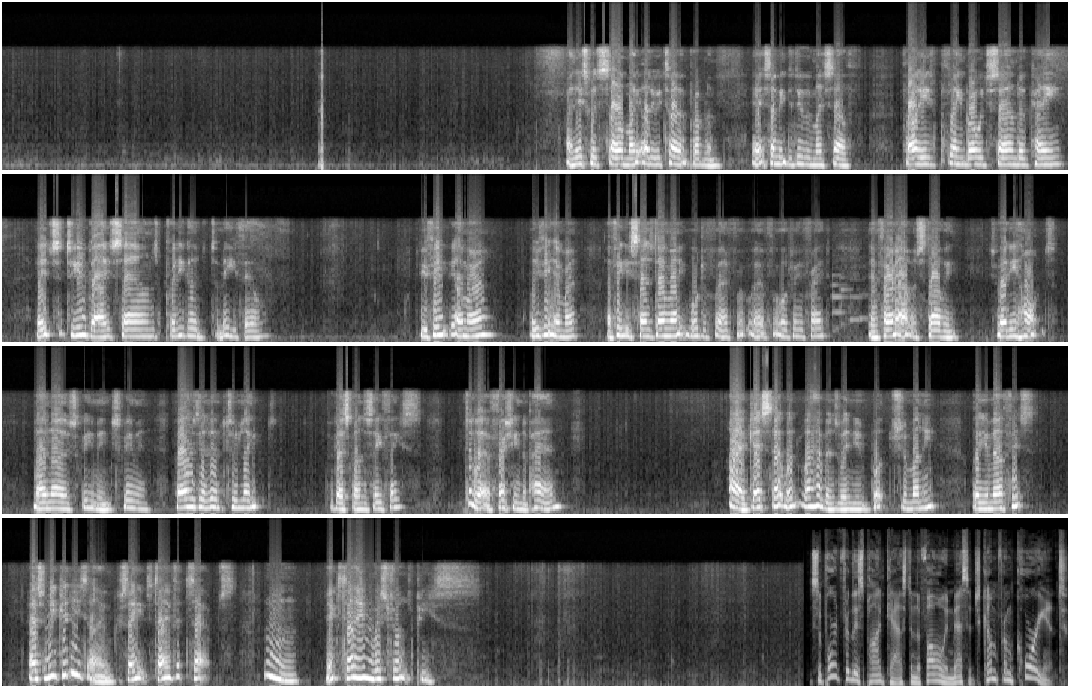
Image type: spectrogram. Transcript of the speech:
And this would solve my early retirement problem. It had something to do with myself. Farley's flame would sound okay. It's to you guys sounds pretty good to me, Phil. Do you think, Erma? What do you think, Erma? I think it sounds downright water, uh, uh, watering, Fred. Then throw it out. I'm starving. It's really hot. No, no, screaming, screaming. Well, is it a little too late for Gaston to save face? Talk about refreshing the pan. I guess that what, what happens when you put your money where your mouth is. As for me, kiddies, I say it's time for taps. Hmm. Next time, restaurants, peace. Support for this podcast and the following message come from Corient.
